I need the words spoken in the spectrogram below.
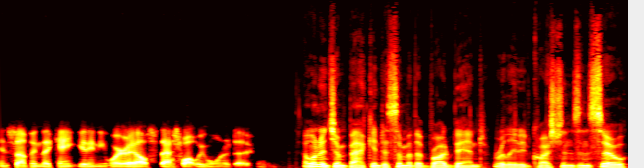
and something they can't get anywhere else, that's what we want to do. I want to jump back into some of the broadband related questions. And so,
